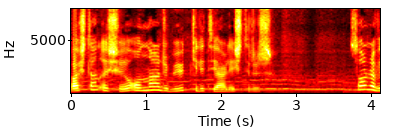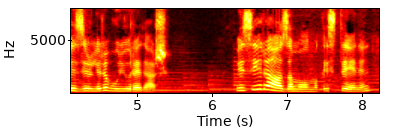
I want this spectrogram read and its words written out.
baştan aşağı onlarca büyük kilit yerleştirir. Sonra vezirlere buyur eder. Vezir-i azam olmak isteyenin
